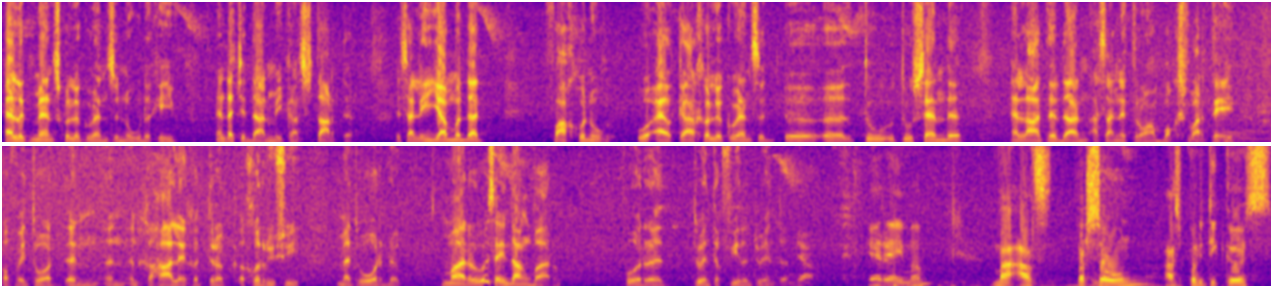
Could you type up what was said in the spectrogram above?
elk mens gelukwensen nodig heeft en dat je daarmee kan starten. Het is alleen jammer dat vaak genoeg we elkaar gelukwensen uh, toe, toezenden. En later dan, als het net een boxpartij of het wordt een, een, een gehaal een geruzie met woorden. Maar we zijn dankbaar voor uh, 2024. Ja, heer Rijmen, maar als persoon, als politicus,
